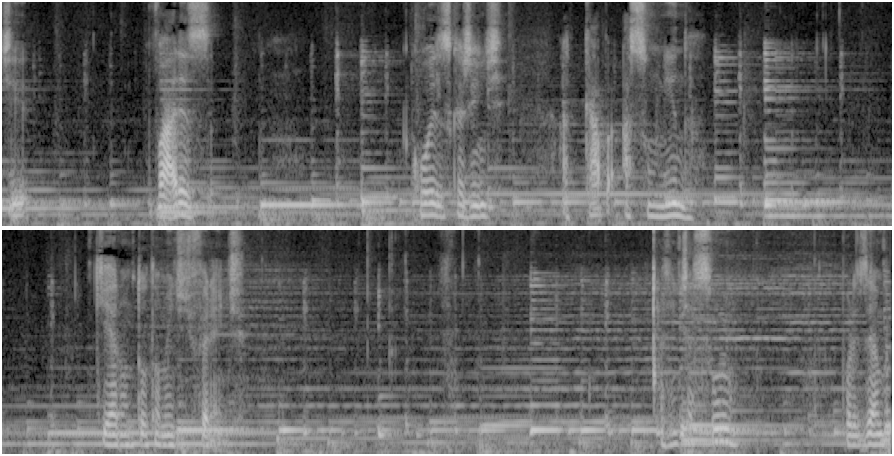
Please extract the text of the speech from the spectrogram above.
de várias coisas que a gente acaba assumindo que eram totalmente diferentes. gente assume, por exemplo,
